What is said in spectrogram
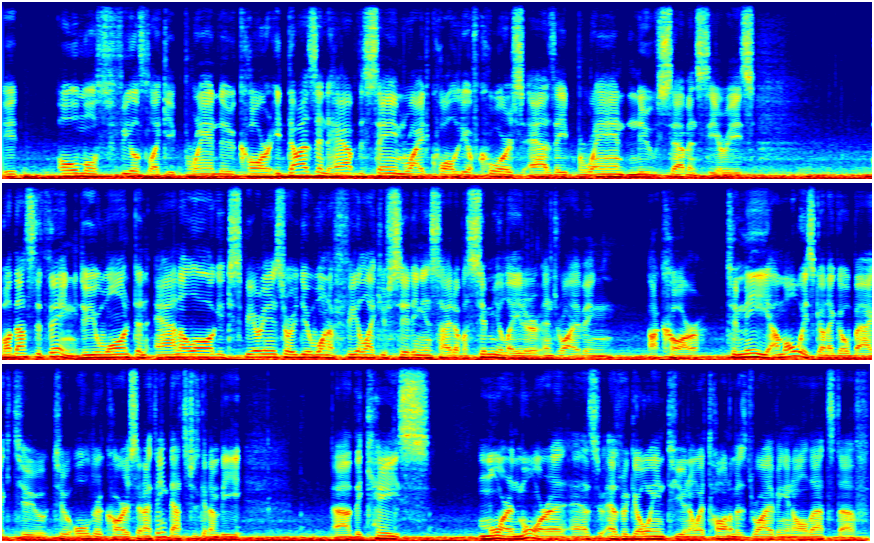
It almost feels like a brand new car. It doesn't have the same ride quality, of course, as a brand new 7 Series. But that's the thing. Do you want an analog experience or do you want to feel like you're sitting inside of a simulator and driving a car. To me, I'm always gonna go back to, to older cars and I think that's just gonna be uh, the case more and more as, as we go into, you know, autonomous driving and all that stuff.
